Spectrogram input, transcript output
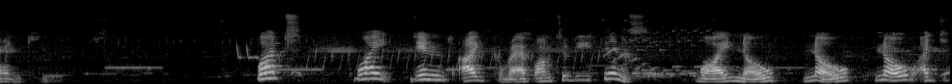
Thank you. What? Why didn't I grab onto these things? Why? No, no, no. I just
